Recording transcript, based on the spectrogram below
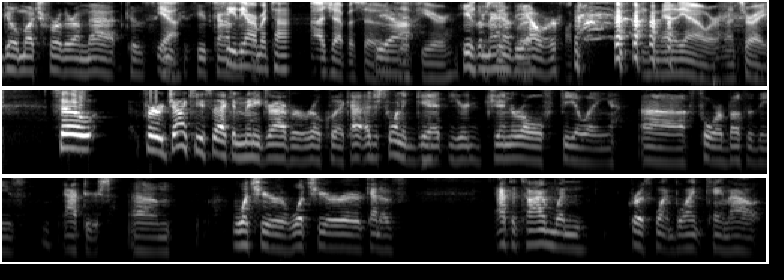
go much further on that because yeah. he's, he's kind of See of the Armitage episodes Yeah. if you're. He's the man of the hour. He's the man of the hour. That's right. So, for John Cusack and Minnie Driver, real quick, I, I just want to get your general feeling uh, for both of these actors. Um, what's your what's your kind of at the time when Grosse Pointe Blank came out?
